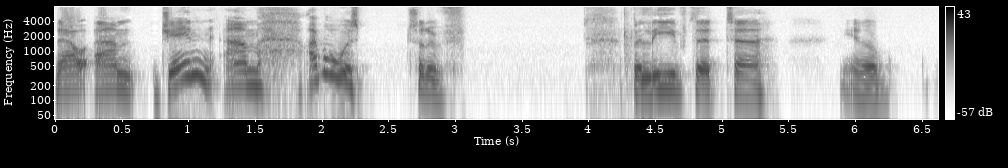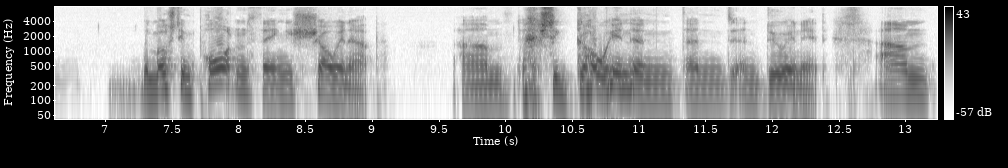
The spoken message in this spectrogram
Now, um, Jen, um, I've always sort of believed that, uh, you know, the most important thing is showing up. Um, actually going and, and, and doing it. Um,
